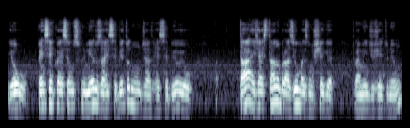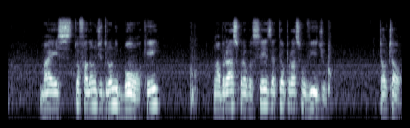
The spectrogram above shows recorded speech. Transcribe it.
Eu pensei que ia ser um dos primeiros a receber, todo mundo já recebeu, eu... Tá, já está no Brasil, mas não chega para mim de jeito nenhum. Mas estou falando de drone bom, ok? Um abraço para vocês e até o próximo vídeo. Tchau, tchau.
